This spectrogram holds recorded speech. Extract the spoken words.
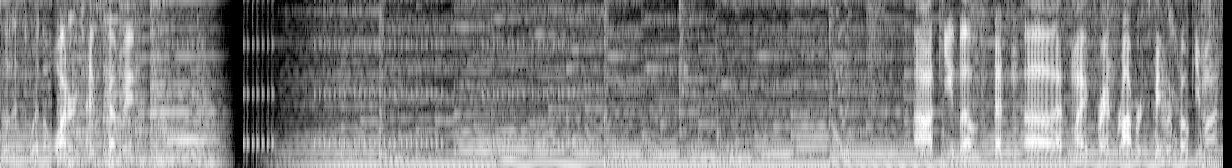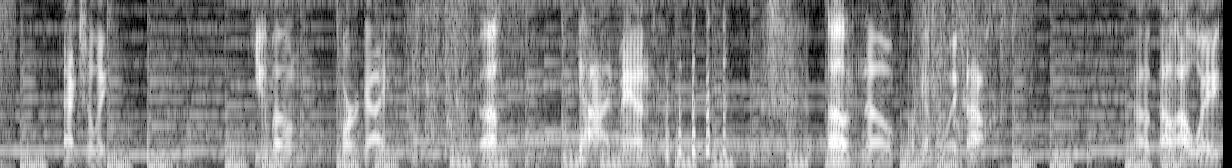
So this is where the water types come in. Aw, Cubone. That's uh, that's my friend Robert's favorite Pokemon, actually. Cubone. Poor guy. Oh. God, man. oh, no. Okay, I'm awake. Oh. I'll, I'll, I'll wait.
